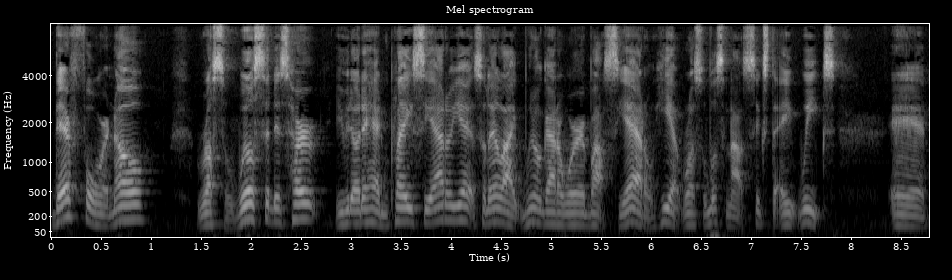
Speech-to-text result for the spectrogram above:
they're 4 0. Russell Wilson is hurt, even though they hadn't played Seattle yet. So they're like, we don't got to worry about Seattle. He had Russell Wilson out six to eight weeks, and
